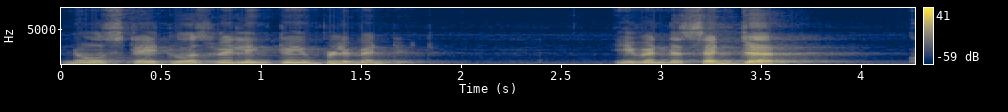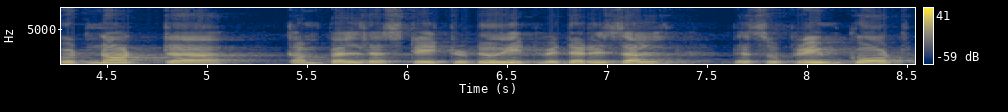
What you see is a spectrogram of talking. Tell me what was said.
no state was willing to implement it. Even the center could not uh, compel the state to do it. With the result, the Supreme Court,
